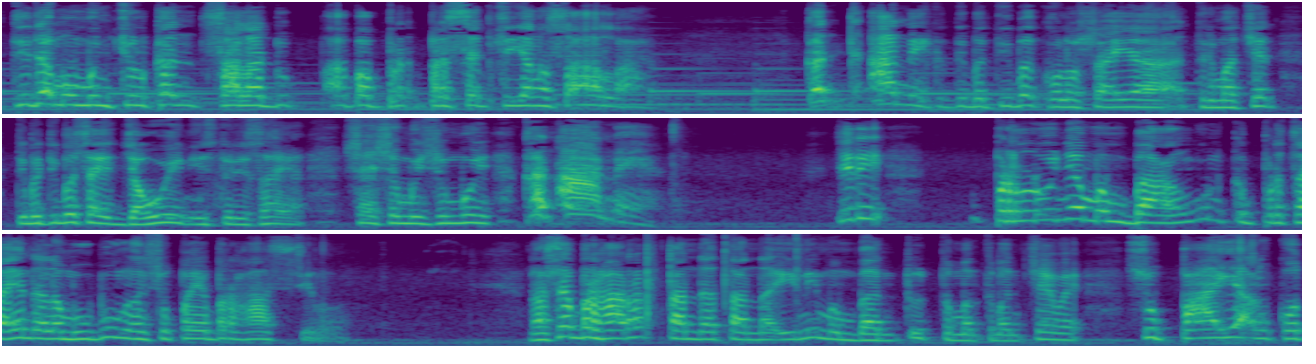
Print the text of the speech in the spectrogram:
Tidak memunculkan salah apa persepsi yang salah. Kan aneh tiba-tiba kalau saya terima chat, tiba-tiba saya jauhin istri saya. Saya sembunyi-sembunyi. Kan aneh. Jadi perlunya membangun kepercayaan dalam hubungan supaya berhasil. Nah saya berharap tanda-tanda ini membantu teman-teman cewek supaya engkau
